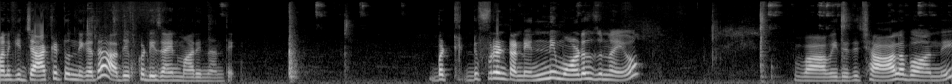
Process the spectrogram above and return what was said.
మనకి జాకెట్ ఉంది కదా అది ఒక డిజైన్ మారింది అంతే. బట్ డిఫరెంట్ అండి. ఎన్ని మోడల్స్ ఉన్నాయో. వావ్ ఇదైతే చాలా బాగుంది.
